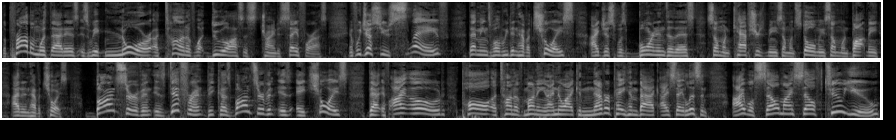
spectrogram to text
The problem with that is, is we ignore a ton of what doulos is trying to say for us. If we just use slave, that means, well, we didn't have a choice. I just was born into this. Someone captured me. Someone stole me. Someone bought me. I didn't have a choice. Bondservant is different because bondservant is a choice that if I owed Paul a ton of money and I know I can never pay him back, I say, listen, I will sell myself to you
